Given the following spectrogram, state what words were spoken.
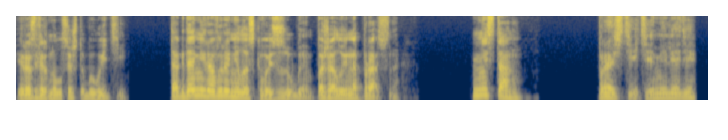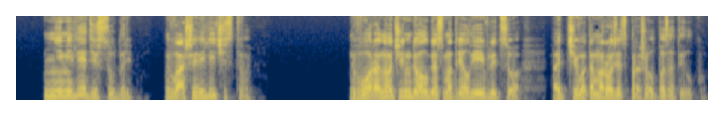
и развернулся, чтобы уйти. Тогда Мира выронила сквозь зубы, пожалуй, напрасно. «Не стану». «Простите, миледи». «Не миледи, сударь. Ваше Величество». Ворон очень долго смотрел ей в лицо, отчего-то морозец прошел по затылку.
